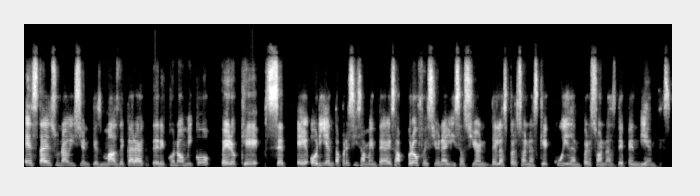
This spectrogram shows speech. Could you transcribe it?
Esta es una visión que es más de carácter económico, pero que se eh, orienta precisamente a esa profesionalización de las personas que cuidan personas dependientes.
